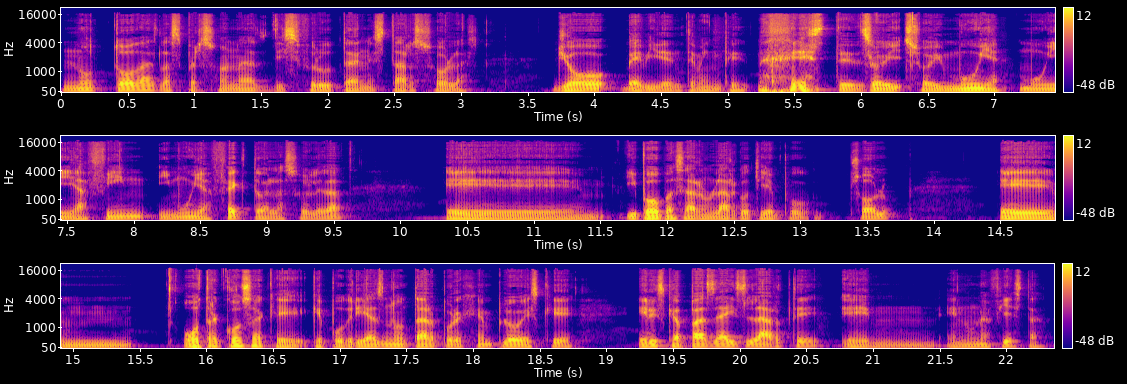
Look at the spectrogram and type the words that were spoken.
No todas las personas disfrutan estar solas. Yo, evidentemente, este, soy, soy muy, muy afín y muy afecto a la soledad. Eh, y puedo pasar un largo tiempo solo. Em, otra cosa que, que, podrías notar, por ejemplo, es que eres capaz de aislarte en, en una fiesta.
